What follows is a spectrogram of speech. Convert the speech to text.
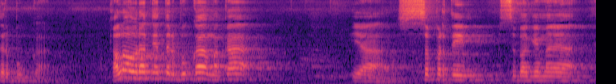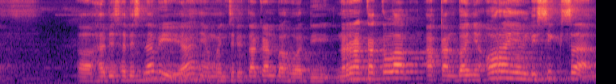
terbuka. Kalau auratnya terbuka maka ya seperti sebagaimana uh, hadis-hadis Nabi ya yang menceritakan bahwa di neraka kelak akan banyak orang yang disiksa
